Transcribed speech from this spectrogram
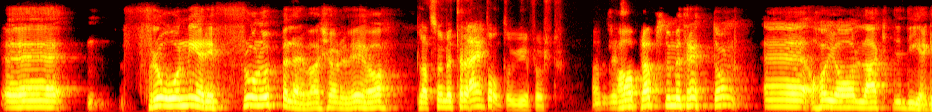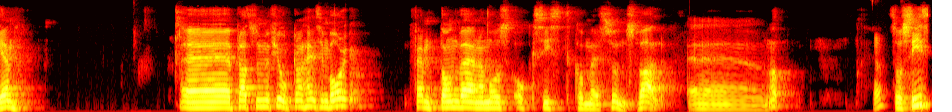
Eh, från nerifrån upp eller vad körde vi? Ja. Plats nummer 13 tog vi först. Ja, plats nummer 13 eh, har jag lagt Degen. Eh, plats nummer 14 Helsingborg. 15 Värnamos och sist kommer Sundsvall. Eh, ja. Ja. Så sist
